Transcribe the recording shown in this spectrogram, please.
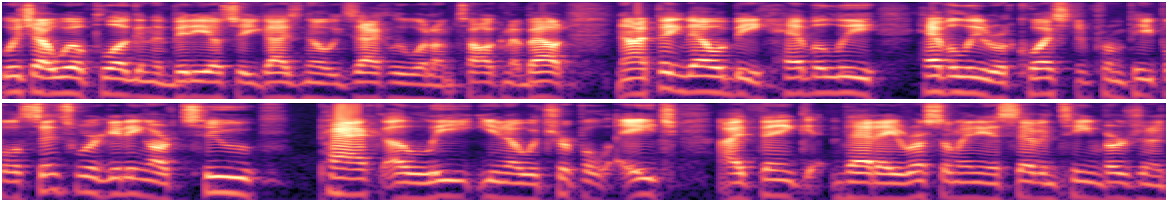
which I will plug in the video so so you guys know exactly what I'm talking about. Now, I think that would be heavily, heavily requested from people since we're getting our two pack elite, you know, with Triple H. I think that a WrestleMania 17 version of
